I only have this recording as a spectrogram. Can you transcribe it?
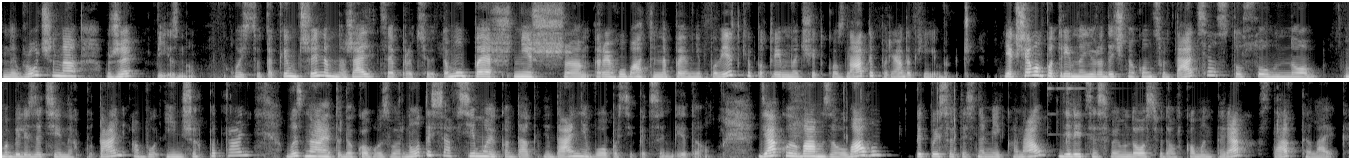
не вручена, вже пізно. Ось таким чином, на жаль, це працює. Тому, перш ніж е, реагувати на певні повістки, потрібно чітко знати порядок її вручення. Якщо вам потрібна юридична консультація стосовно мобілізаційних питань або інших питань, ви знаєте до кого звернутися. Всі мої контактні дані в описі під цим відео. Дякую вам за увагу! Підписуйтесь на мій канал, діліться своїм досвідом в коментарях, ставте лайки.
